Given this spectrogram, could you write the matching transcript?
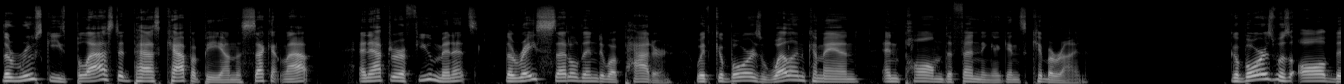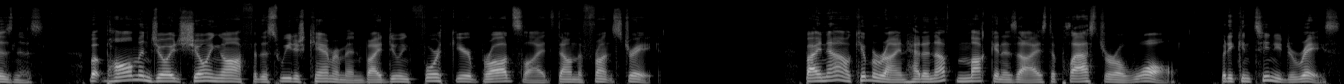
The Ruskies blasted past Capapé on the second lap, and after a few minutes, the race settled into a pattern, with Geboers well in command and Palm defending against Kibirin. Geboers was all business, but Palm enjoyed showing off for the Swedish cameraman by doing fourth gear broadslides down the front straight. By now, Kibirin had enough muck in his eyes to plaster a wall, but he continued to race,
